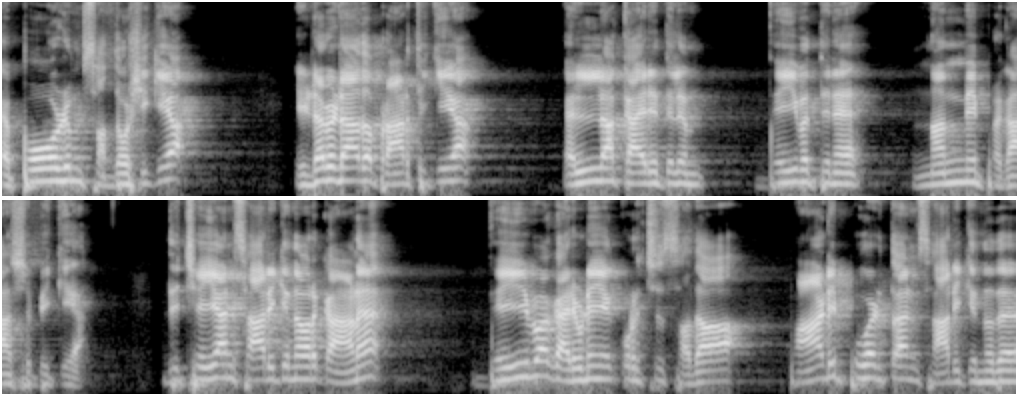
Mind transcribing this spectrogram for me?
എപ്പോഴും സന്തോഷിക്കുക ഇടവിടാതെ പ്രാർത്ഥിക്കുക എല്ലാ കാര്യത്തിലും ദൈവത്തിന് നന്ദി പ്രകാശിപ്പിക്കുക. ഇത് ചെയ്യാൻ സാധിക്കുന്നവർക്കാണ് ദൈവകരുണയെക്കുറിച്ച് സദാ പാടിപ്പുകഴ്ത്താൻ സാധിക്കുന്നത്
